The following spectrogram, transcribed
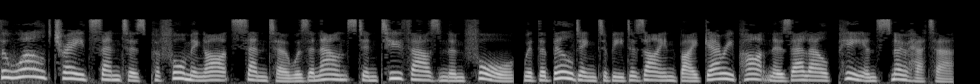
The World Trade Center's Performing Arts Center was announced in 2004, with the building to be designed by Gehry Partners LLP and Snøhetta.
